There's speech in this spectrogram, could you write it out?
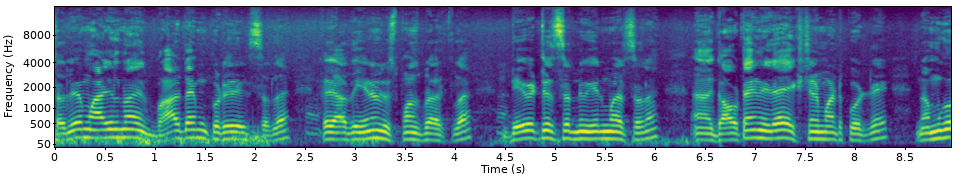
ಸರ್ವೆ ಮಾಡಿಲ್ಲ ನಾವು ಭಾಳ ಟೈಮ್ ಕೊಟ್ಟಿದ್ದೀವಿ ಸರ್ ಅದು ಏನೂ ರೆಸ್ಪಾನ್ಸಿಬಲ್ ಆಗ್ತಿಲ್ಲ ದಯವಿಟ್ಟು ಸರ್ ನೀವು ಏನು ಮಾಡ್ತಾರ ಸರ್ ಗೌಟಾನ್ ಇದೆ ಎಕ್ಸ್ಟೆಂಡ್ ಮಾಡಿಕೊಡ್ರಿ ನಮಗೂ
